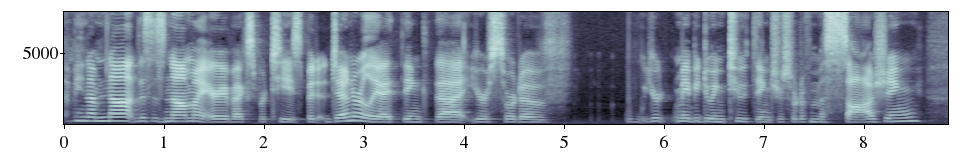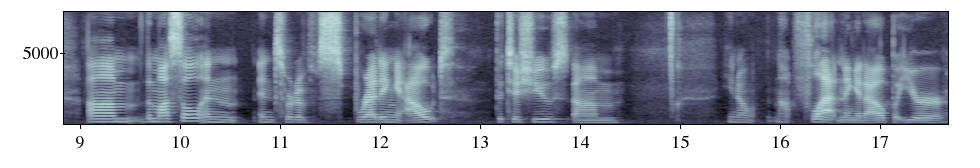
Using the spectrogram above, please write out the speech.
I mean, I'm not. This is not my area of expertise, but generally, I think that you're sort of you're maybe doing two things. You're sort of massaging um, the muscle and and sort of spreading out the tissues. Um, you know, not flattening it out, but you're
